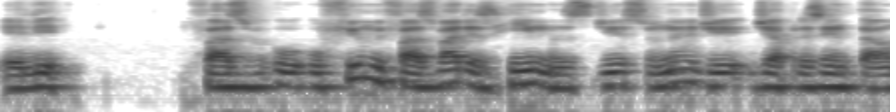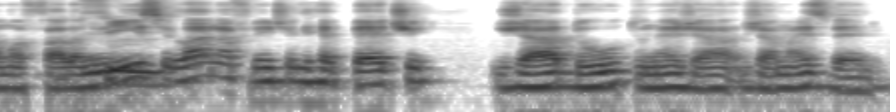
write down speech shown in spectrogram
ele faz o, o filme faz várias rimas disso, né, de, de apresentar uma fala no Sim. início e lá na frente ele repete já adulto, né, já, já mais velho.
